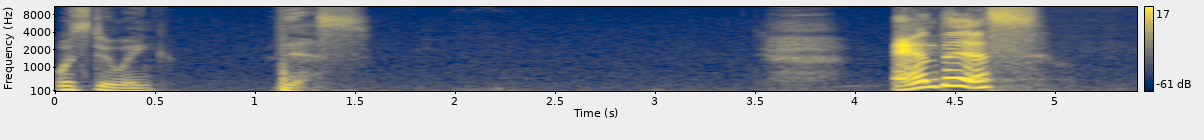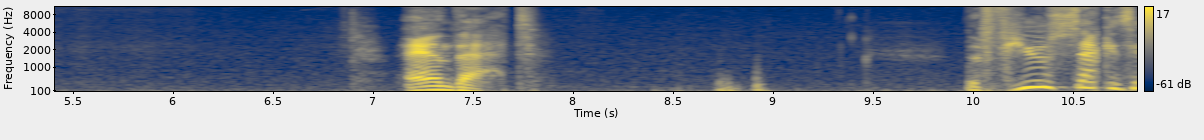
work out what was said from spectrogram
was doing this. And this. And that. The few seconds,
